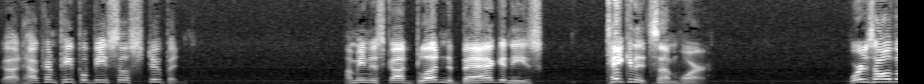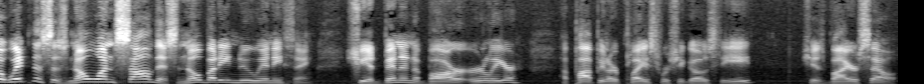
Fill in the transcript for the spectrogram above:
God, how can people be so stupid? I mean, it's got blood in the bag and he's taking it somewhere. Where's all the witnesses? No one saw this. Nobody knew anything. She had been in a bar earlier, a popular place where she goes to eat. She is by herself.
